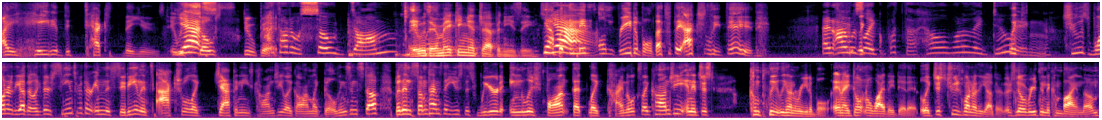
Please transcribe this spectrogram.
I hated the text they used. It was Yes! so stupid. I thought it was so dumb. They, it was- they're making it Japanesey. yeah, Yeah. but they made it unreadable. That's what they actually did. And I was Like- like, what the hell? What are they doing? choose one or the other. Like there's scenes where they're in the city and it's actual like Japanese kanji like on like buildings and stuff. But then sometimes they use this weird English font that like kind of looks like kanji and it's just completely unreadable. And I don't know why they did it. Like just choose one or the other. There's no reason to combine them.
